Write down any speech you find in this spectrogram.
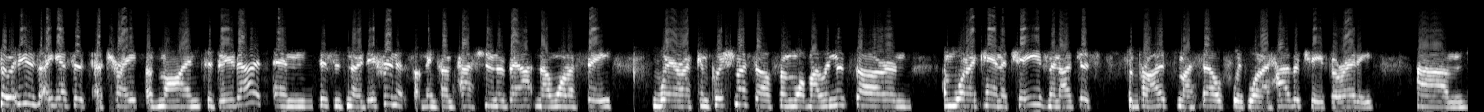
so it is, I guess, it's a trait of mine to do that, and this is no different. It's something I'm passionate about, and I want to see where I can push myself and what my limits are and, and what I can achieve. And I just surprised myself with what I have achieved already. Um,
